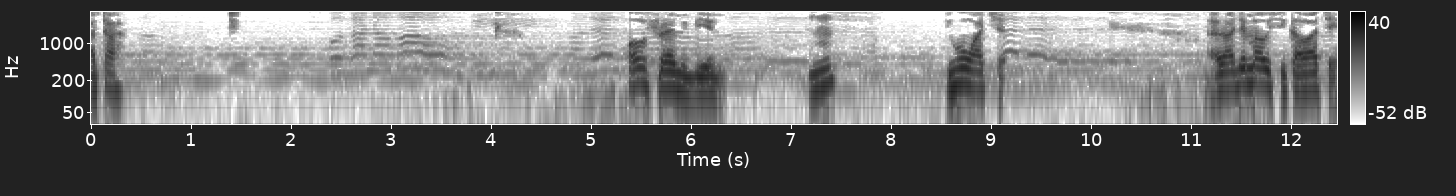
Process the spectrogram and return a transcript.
Ata. Ɔmfrɛ me bio. Hmm? Ihu wakyɛ. Awurade ma wo sika wate.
